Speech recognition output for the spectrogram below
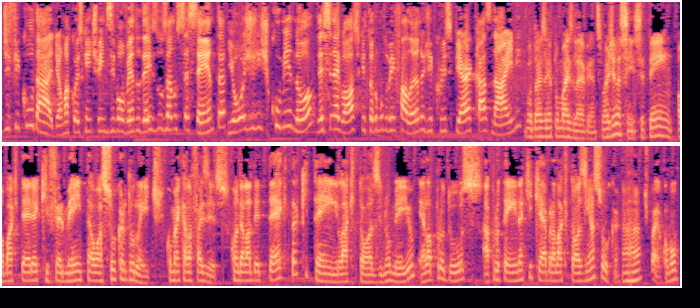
dificuldade. É uma coisa que a gente vem desenvolvendo desde os anos 60 e hoje a gente culminou nesse negócio que todo mundo vem falando de CRISPR-Cas9. Vou dar um exemplo mais leve antes. Imagina assim, você tem uma bactéria que fermenta o açúcar do leite. Como é que ela faz isso? Quando ela detecta que tem lactose no meio, ela produz a proteína que quebra a lactose em açúcar. Aham. Tipo, é como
